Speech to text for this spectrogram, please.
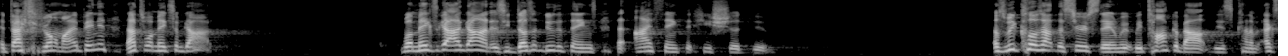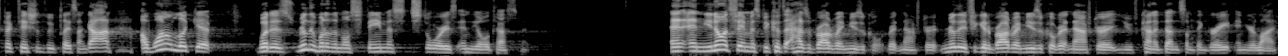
In fact, if you want my opinion, that's what makes him God. What makes God God is he doesn't do the things that I think that he should do. As we close out this series today and we, we talk about these kind of expectations we place on God, I want to look at what is really one of the most famous stories in the Old Testament. And, and you know it's famous because it has a Broadway musical written after it. And really, if you get a Broadway musical written after it, you've kind of done something great in your life.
